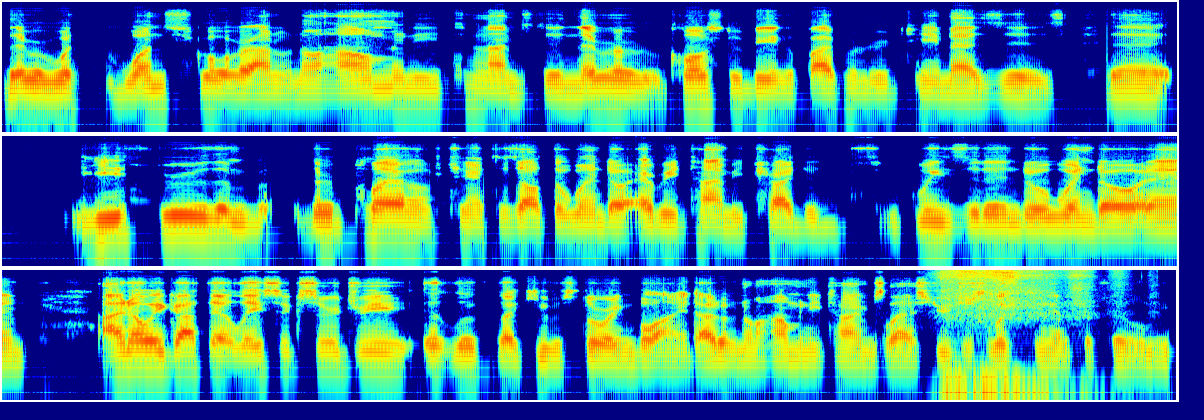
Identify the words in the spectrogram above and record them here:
They were with one score. I don't know how many times, and they were close to being a 500 team as is. That he threw them their playoff chances out the window every time he tried to squeeze it into a window. And I know he got that LASIK surgery. It looked like he was throwing blind. I don't know how many times last year just looking at the film,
